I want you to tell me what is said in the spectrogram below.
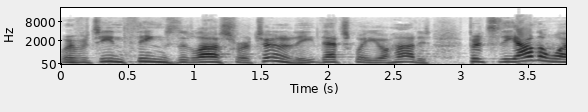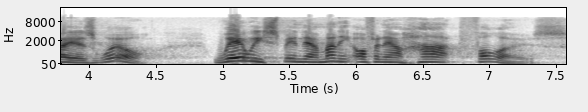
Or if it's in things that last for eternity, that's where your heart is. But it's the other way as well. Where we spend our money, often our heart follows.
